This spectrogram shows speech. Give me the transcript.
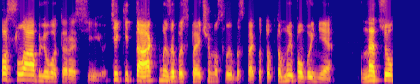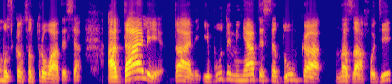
послаблювати Росію. Тільки так ми забезпечимо свою безпеку. Тобто, ми повинні на цьому сконцентруватися. А далі, далі і буде мінятися думка на заході,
